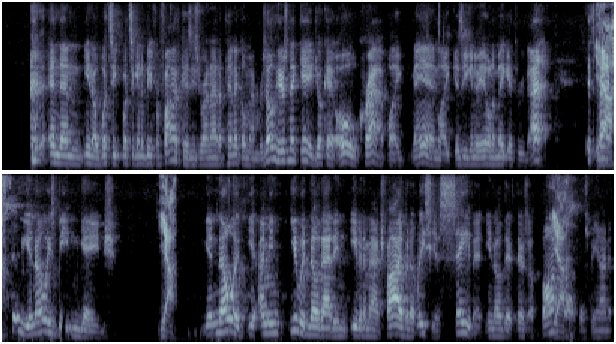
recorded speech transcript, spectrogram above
and then, you know, what's he what's it going to be for five? Because he's run out of Pinnacle members. Oh, here's Nick Gage. Okay. Oh, crap. Like, man, like, is he going to be able to make it through that? It's yeah. Match two. You know, he's beating Gage. Yeah you know it. I mean, you would know that in even a match five, but at least you save it. You know, there, there's a thought yeah. process behind it.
